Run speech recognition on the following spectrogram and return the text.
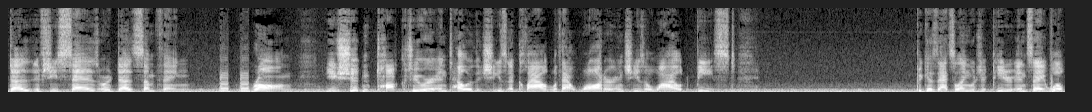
does if she says or does something wrong, you shouldn't talk to her and tell her that she's a cloud without water and she's a wild beast. Because that's the language that Peter and say, well,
